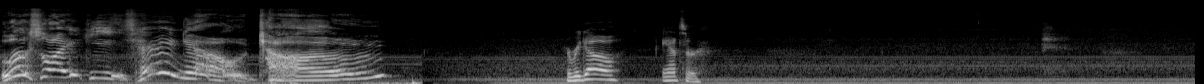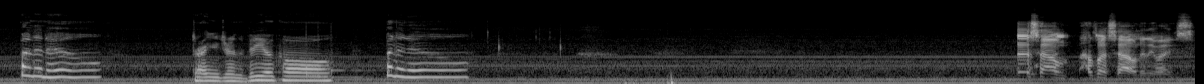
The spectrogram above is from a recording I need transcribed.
Looks like it's hangout time. Here we go. Answer. Ba-da-dow. Starting to join the video call. Ba-da-dow. that sound? How's that sound, anyways?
